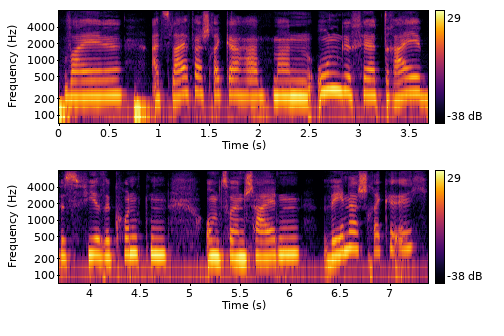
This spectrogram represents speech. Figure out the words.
weil als Live-Erschrecker hat man ungefähr drei bis vier Sekunden, um zu entscheiden, wen erschrecke ich,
